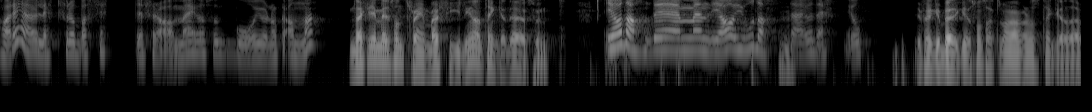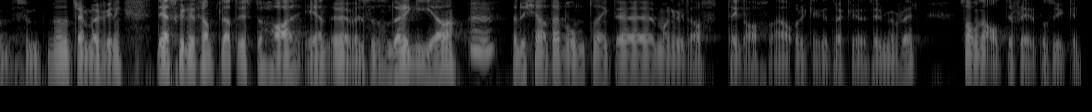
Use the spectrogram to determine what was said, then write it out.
har jeg jo lett for å bare sette fra meg og så gå og gjøre noe annet. Men det er ikke det mer sånn train by feeling? Da tenker jeg det er jo sunt. Ja da, det, men ja, jo da, Mm. det er jo det. Jo. Ifølge Børge, som har sagt det mange ganger, så tenker jeg det er sunt med den train by feeling. Det jeg skulle fram til at hvis du har en øvelse som du er litt gira, da, Mm. men du kjenner at det er vondt, og egentlig mange vil tenke at jeg orker ikke trøkke til med flere, så har man alltid flere på psyken.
